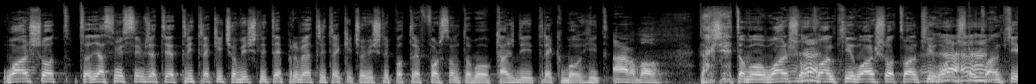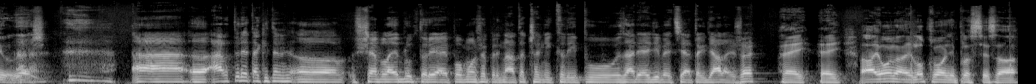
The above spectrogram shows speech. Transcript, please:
One Shot, to, ja si myslím, že tie tri tracky, čo vyšli, tie prvé tri tracky, čo vyšli pod Trap Forceom, to bol, každý track bol hit. Áno, bol. Takže to bol one shot, one kill, one shot, one kill, one shot, one kill, vieš. A uh, Artur je taký ten uh, šéf labelu, ktorý aj pomôže pri natáčaní klipu, zariadi veci a tak ďalej, že? Hej, hej. Aj on, aj Loko, oni proste sa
